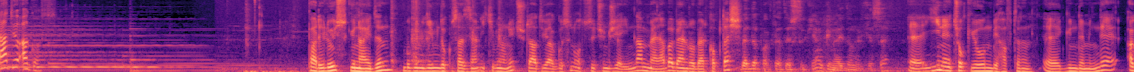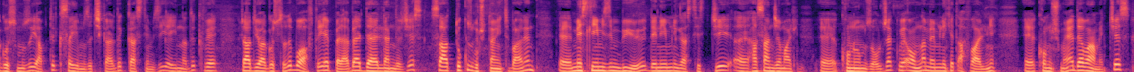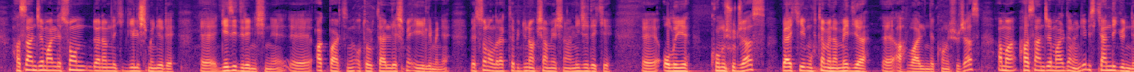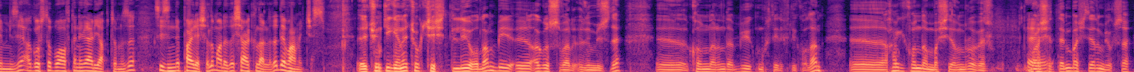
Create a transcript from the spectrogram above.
Radyo Agos. Paris Louis günaydın. Bugün 29 Haziran 2013 Radyo Agos'un 33. yayından merhaba. Ben Robert Koptaş. Ben de Pakrates Türkiye. Günaydın herkese. Ee, yine çok yoğun bir haftanın e, gündeminde Agos'umuzu yaptık. Sayımızı çıkardık. Gazetemizi yayınladık ve Radyo Agos'ta da bu haftayı hep beraber değerlendireceğiz. Saat 9.30'dan itibaren e, mesleğimizin büyüğü, deneyimli gazeteci e, Hasan Cemal e, konuğumuz olacak ve onunla memleket ahvalini e, konuşmaya devam edeceğiz. Hasan Cemal'le son dönemdeki gelişmeleri, e, gezi direnişini, e, AK Parti'nin otoriterleşme eğilimini ve son olarak tabii dün akşam yaşanan Lice'deki e, olayı konuşacağız. Belki muhtemelen medya e, ahvalinde konuşacağız. Ama Hasan Cemal'den önce biz kendi gündemimizi, Ağustos'ta bu hafta neler yaptığımızı sizinle paylaşalım. Arada şarkılarla da devam edeceğiz. E, çünkü gene çok çeşitliliği olan bir e, Agos var önümüzde. E, konularında büyük muhteliflik olan. E, hangi konudan başlayalım Robert? Manşetten mi başlayalım yoksa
